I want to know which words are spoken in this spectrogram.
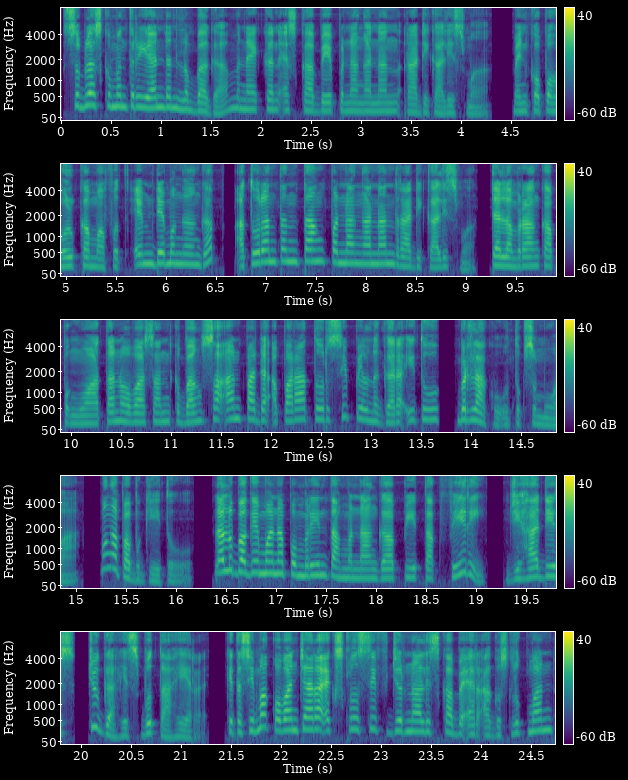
Sebelas kementerian dan lembaga menaikkan SKB penanganan radikalisme. Menko Polhukam Mahfud MD menganggap aturan tentang penanganan radikalisme dalam rangka penguatan wawasan kebangsaan pada aparatur sipil negara itu berlaku untuk semua. Mengapa begitu? Lalu bagaimana pemerintah menanggapi takfiri, jihadis, juga Hizbut Tahir? Kita simak wawancara eksklusif jurnalis KBR Agus Lukman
